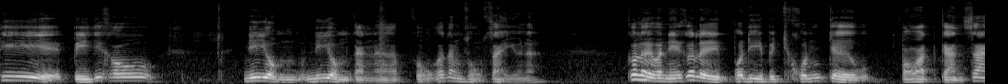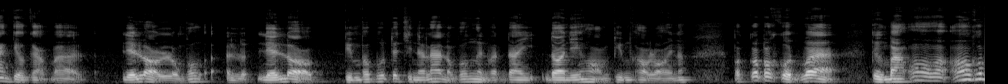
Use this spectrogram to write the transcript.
ที่ปีที่เขานิยมนิยมกันนะครับ ผมก็ต้องสงสัยอยู่นะ ก็เลยวันนี้ก็เลยพอดีไปค้นเจอประวัติการสร้างเกี่ยวกับเหรียญหล่อหลวงพ่อเหรียญหล่อพิมพ์พระพุทธชินราชหลวงพ่อเงินวัดใดดอนยายหอมพิมพ์ข่าวลอยเนาะก็ปรากฏว่าถึงบางอ้อว่าอ๋อเขา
